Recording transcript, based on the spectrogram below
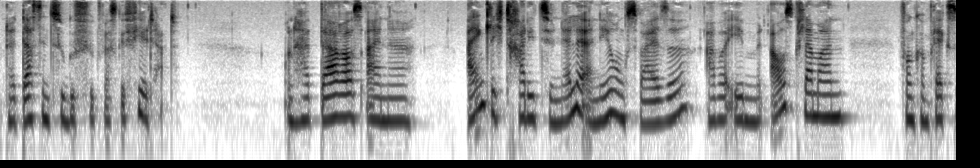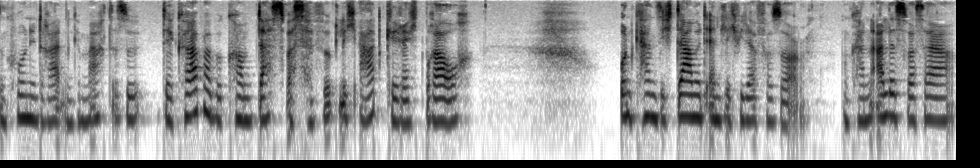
und hat das hinzugefügt, was gefehlt hat. Und hat daraus eine eigentlich traditionelle Ernährungsweise, aber eben mit Ausklammern von komplexen Kohlenhydraten gemacht. Also der Körper bekommt das, was er wirklich artgerecht braucht und kann sich damit endlich wieder versorgen und kann alles, was er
